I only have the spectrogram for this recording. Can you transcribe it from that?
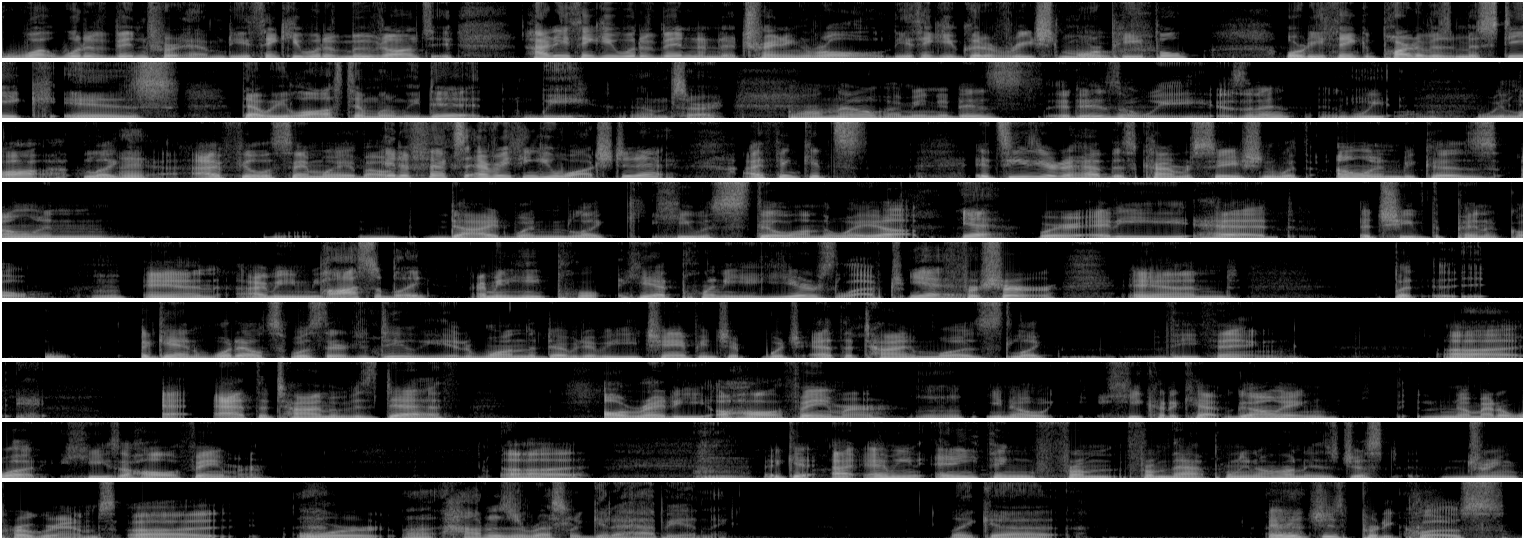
what would have been for him? Do you think he would have moved on to? How do you think he would have been in a training role? Do you think he could have reached more Oof. people, or do you think part of his mystique is that we lost him when we did? We, I'm sorry. Well, no. I mean, it is. It is a we, isn't it? We we lost. Like I feel the same way about. It affects everything you watch today. I think it's it's easier to have this conversation with Owen because Owen died when like he was still on the way up, Yeah, where Eddie had achieved the pinnacle. Mm-hmm. And I mean, possibly. I mean, he pl- he had plenty of years left, Yeah. for sure. And but uh, again, what else was there to do? He had won the WWE Championship, which at the time was like the thing. Uh, at, at the time of his death, already a Hall of Famer. You know, he could have kept going, no matter what. He's a Hall of Famer. Uh. Again, I, I mean, anything from from that point on is just dream programs. Uh, or Uh, how does a wrestler get a happy ending? Like, uh, Edge is pretty close.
